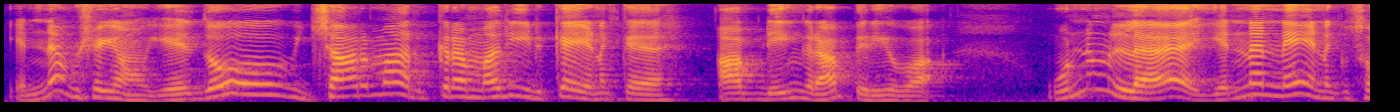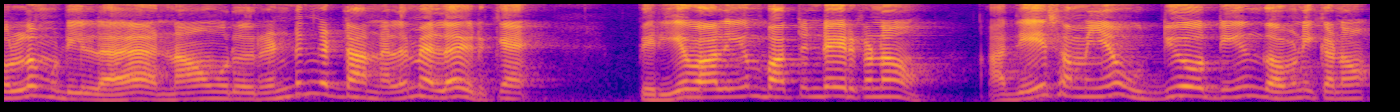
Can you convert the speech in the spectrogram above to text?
என்ன விஷயம்? ஏதோ விசாரமாக இருக்கிற மாதிரி இருக்க எனக்கு அப்படிங்கிறா பெரியவா. ஒன்றும் இல்லை என்னன்னே எனக்கு சொல்ல முடியல. நான் ஒரு ரெண்டுங்கட்டா நிலைமையில இருக்கேன். பெரிய வேலையும் பார்த்துட்டே இருக்கணும். அதே சமயம் உத்தியோகத்தையும் கவனிக்கணும்.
